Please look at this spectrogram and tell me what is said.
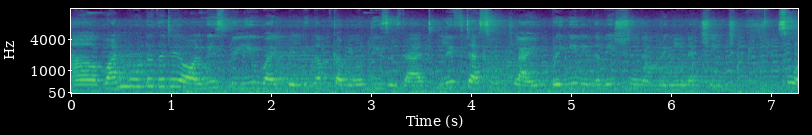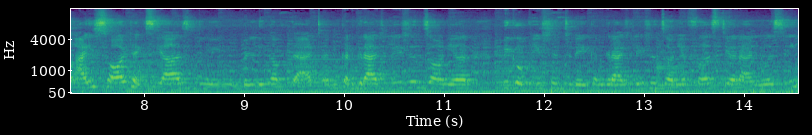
Uh, one motto that I always believe while building up communities is that lift as you climb, bring in innovation and bring in a change. So I saw TECHSIAS doing building up that, and congratulations on your big occasion today. Congratulations on your first year anniversary.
